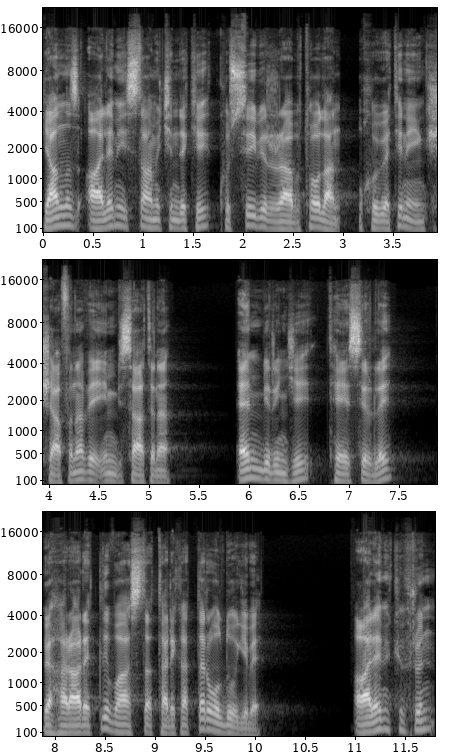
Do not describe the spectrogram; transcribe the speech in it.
yalnız alemi İslam içindeki kutsi bir rabıta olan uhuvvetin inkişafına ve imbisatına en birinci, tesirli ve hararetli vasıta tarikatlar olduğu gibi, alemi küfrün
